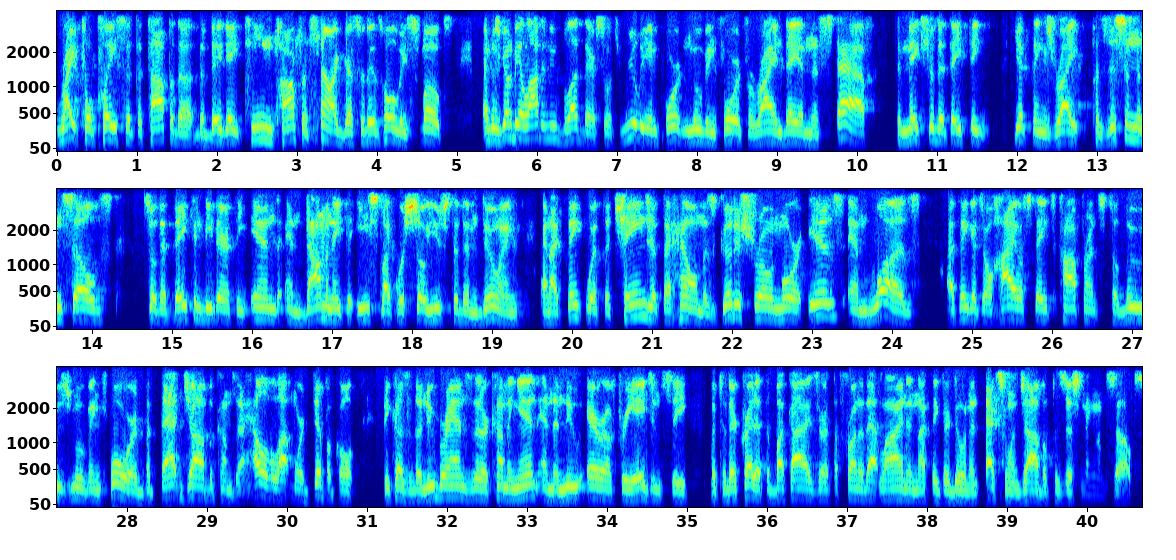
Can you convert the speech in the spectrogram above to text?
rightful place at the top of the the Big 18 conference now. I guess it is. Holy smokes! And there's going to be a lot of new blood there, so it's really important moving forward for Ryan Day and the staff to make sure that they think get things right, position themselves so that they can be there at the end and dominate the East like we're so used to them doing. And I think with the change at the helm, as good as Sherrone Moore is and was, I think it's Ohio State's conference to lose moving forward. But that job becomes a hell of a lot more difficult because of the new brands that are coming in and the new era of free agency. But to their credit, the Buckeyes are at the front of that line, and I think they're doing an excellent job of positioning themselves.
